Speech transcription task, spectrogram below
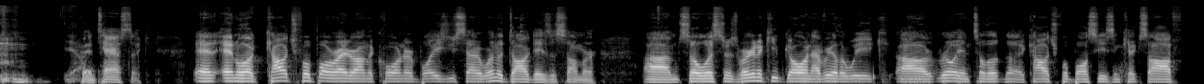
Yeah. Fantastic. And and look, college football right around the corner. Blaze, you said it. We're in the dog days of summer. Um, so listeners, we're gonna keep going every other week, uh, really until the, the college football season kicks off.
